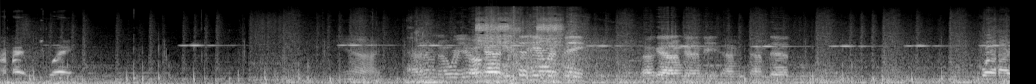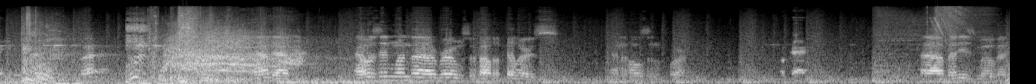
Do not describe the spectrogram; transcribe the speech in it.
Alright, which way? Yeah. I don't know where you- Oh god, he's in here with me! Oh god, I'm gonna be- I'm, I'm dead. Where are you? I'm dead. I was in one of the rooms with all the pillars and the holes in the floor. Okay. Uh, but he's moving.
